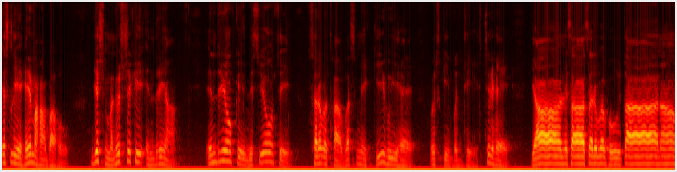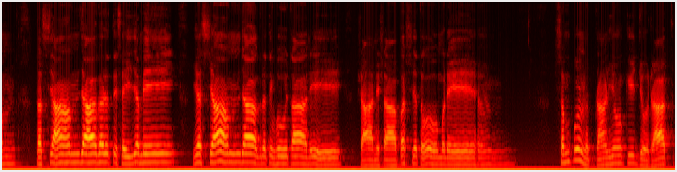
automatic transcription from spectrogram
इसलिए हे महाबाहो, जिस मनुष्य की इंद्रियाँ, इंद्रियों के विषयों से सर्वथा वश में की हुई है, उसकी बुद्धि स्थिर है। या निशा सर्वभूतानाम तस्याम जागृति संयमे। यस्याम निशा पश्यतो मुरे संपूर्ण प्राणियों की जो रात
